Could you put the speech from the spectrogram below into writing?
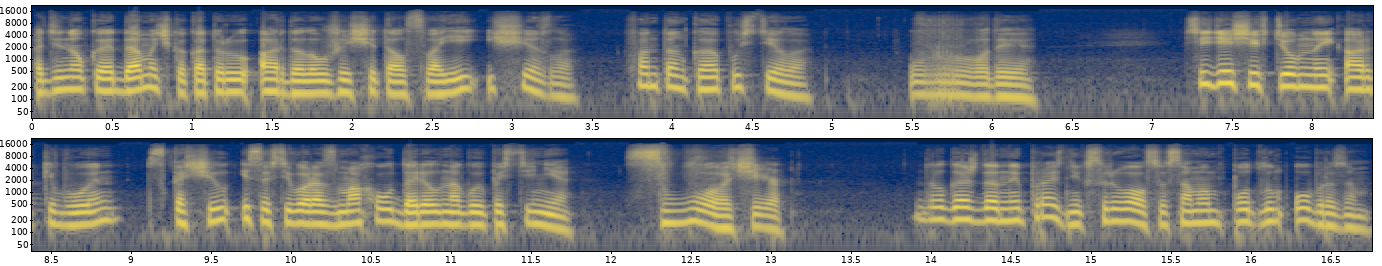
Одинокая дамочка, которую Ардала уже считал своей, исчезла. Фонтанка опустела. «Уроды!» Сидящий в темной арке воин вскочил и со всего размаха ударил ногой по стене. «Сволочи!» Долгожданный праздник срывался самым подлым образом.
